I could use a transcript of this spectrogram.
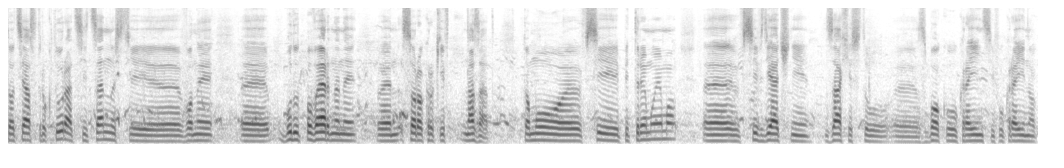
то ця структура, ці цінності, е, вони е, будуть повернені е, 40 років назад. Тому е, всі підтримуємо, е, всі вдячні захисту е, з боку українців, українок,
